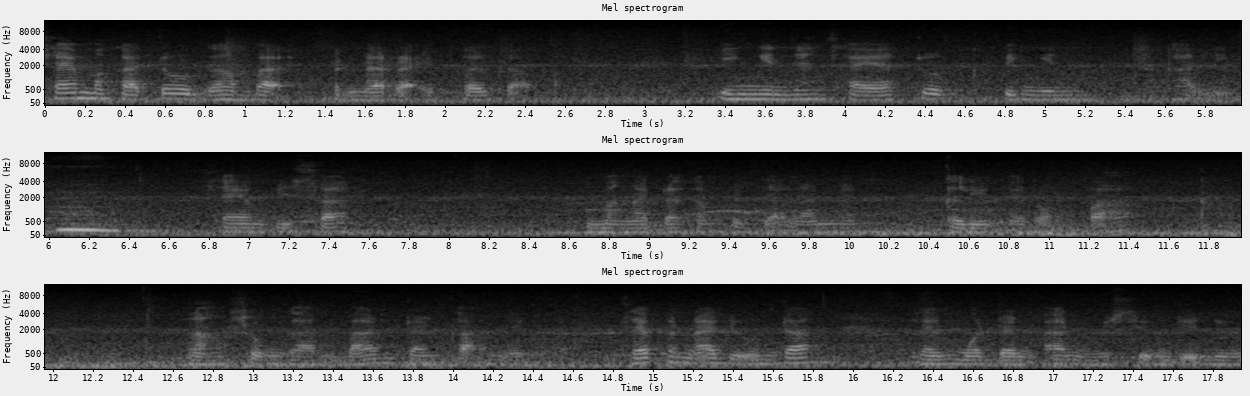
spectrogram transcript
Saya maka tuh gambar bendera Eiffel tuh apa inginan saya tuh kepingin sekali. Hmm. saya bisa mengadakan perjalanan keliling Eropa langsung gambar dan ke Amerika. Saya pernah diundang oleh Modern Art Museum di New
